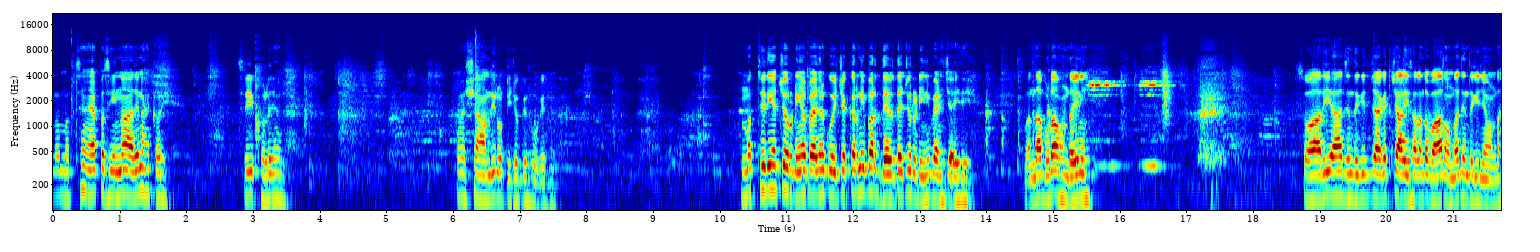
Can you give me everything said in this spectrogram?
ਮੈਂ ਮੱਥੇ ਐ ਪਸੀਨਾ ਆ ਜੇ ਨਾ ਇੱਕ ਵਾਰੀ। ਸਰੀਰ ਖੁੱਲ ਜਾਂਦਾ। ਮੈਂ ਸ਼ਾਮ ਦੀ ਰੋਟੀ ਜੋਗੇ ਹੋ ਗਏ ਹੁਣ। ਮੱਥੇ ਦੀਆਂ ਝੁਰੜੀਆਂ ਪੈ ਜਾਣ, ਕੋਈ ਚੱਕਰ ਨਹੀਂ, ਪਰ ਦਿਲ ਤੇ ਝੁਰੜੀ ਨਹੀਂ ਪੈਣੀ ਚਾਹੀਦੀ। ਬੰਦਾ ਬੁੜਾ ਹੁੰਦਾ ਹੀ ਨਹੀਂ। ਸਵਾਦ ਹੀ ਆ ਜ਼ਿੰਦਗੀ 'ਚ ਜਾ ਕੇ 40 ਸਾਲਾਂ ਤੋਂ ਬਾਅਦ ਆਉਂਦਾ ਜ਼ਿੰਦਗੀ ਜਿਉਣ ਦਾ।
